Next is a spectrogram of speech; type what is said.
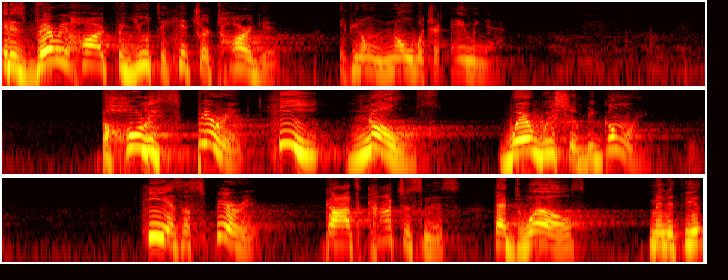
it is very hard for you to hit your target if you don't know what you're aiming at. The Holy Spirit, He knows where we should be going. He is a spirit, God's consciousness that dwells, many the-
